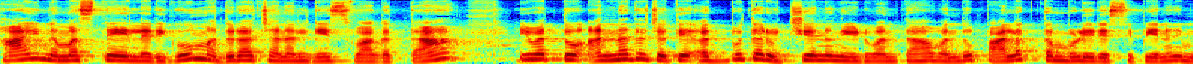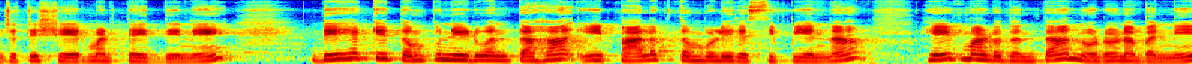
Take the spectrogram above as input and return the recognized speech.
ಹಾಯ್, ನಮಸ್ತೆ ಎಲ್ಲರಿಗೂ ಮಧುರಾ ಚಾನಲ್ಗೆ ಸ್ವಾಗತ. ಇವತ್ತು ಅನ್ನದ ಜೊತೆ ಅದ್ಭುತ ರುಚಿಯನ್ನು ನೀಡುವಂತಹ ಒಂದು ಪಾಲಕ್ ತಂಬುಳಿ ರೆಸಿಪಿಯನ್ನು ನಿಮ್ಮ ಜೊತೆ ಶೇರ್ ಮಾಡ್ತಾ ಇದ್ದೇನೆ. ದೇಹಕ್ಕೆ ತಂಪು ನೀಡುವಂತಹ ಈ ಪಾಲಕ್ ತಂಬುಳಿ ರೆಸಿಪಿಯನ್ನು ಹೇಗೆ ಮಾಡೋದಂತ ನೋಡೋಣ ಬನ್ನಿ.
